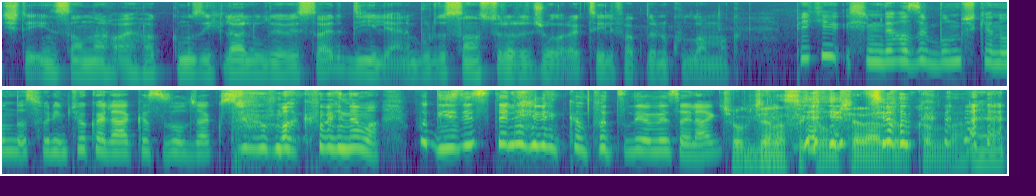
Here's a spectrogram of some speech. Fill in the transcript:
işte insanlar "Ay, hakkımız ihlal oluyor vesaire değil yani. Burada sansür aracı olarak telif haklarını kullanmak. Peki şimdi hazır bulmuşken onu da sorayım. Çok alakasız olacak kusura bakmayın ama bu dizi siteleri kapatılıyor mesela. Çok cana sıkılmış herhalde bu konuda. Evet.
